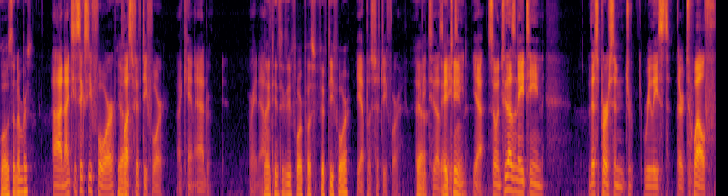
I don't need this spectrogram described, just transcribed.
what was the numbers? Uh, 1964 Yeah. plus 54. I can't add right now. 1964 plus 54. Yeah, plus 54. Yeah, be 2018. 18. Yeah. So in 2018, this person dr- released their 12th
